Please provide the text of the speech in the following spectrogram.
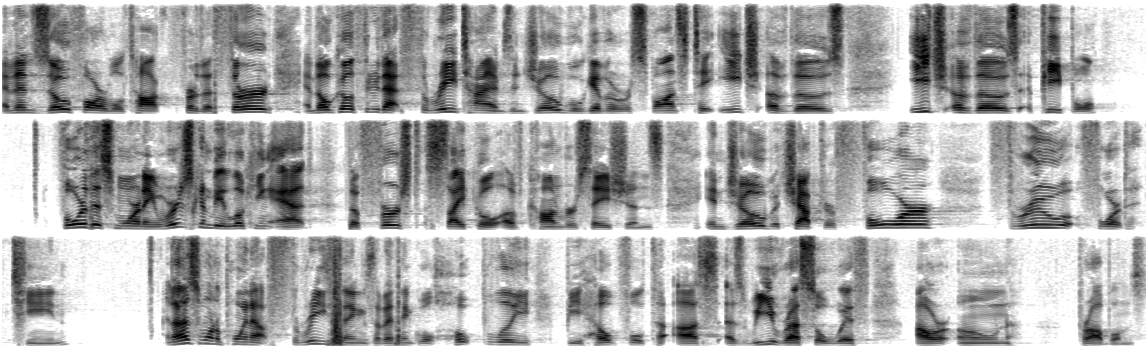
and then Zophar will talk for the third, and they'll go through that three times, and Job will give a response to each of those, each of those people. For this morning, we're just going to be looking at the first cycle of conversations in Job chapter 4 through 14. And I just want to point out three things that I think will hopefully be helpful to us as we wrestle with our own problems.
